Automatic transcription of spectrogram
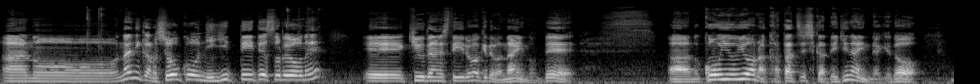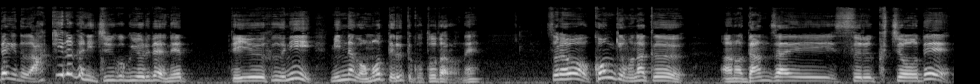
あの、何かの証拠を握っていてそれをね、えー、求断しているわけではないので、あの、こういうような形しかできないんだけど、だけど明らかに中国寄りだよねっていうふうにみんなが思ってるってことだろうね。それを根拠もなく、あの、断罪する口調で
